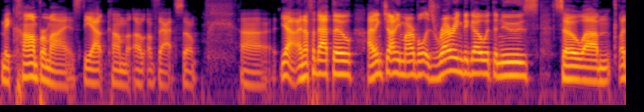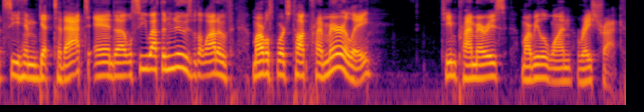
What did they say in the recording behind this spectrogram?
may compromise the outcome of, of that. So. Uh, yeah, enough of that though. I think Johnny Marble is raring to go with the news, so um, let's see him get to that, and uh, we'll see you after the news with a lot of Marble sports talk, primarily team primaries, Marbula One racetrack.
